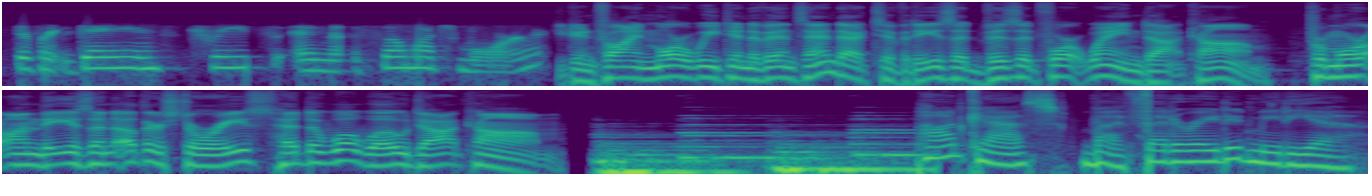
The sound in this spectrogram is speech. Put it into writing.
different games, treats, and so much more. You can find more weekend events and activities at visitfortwayne.com. For more on these and other stories, head to wowo.com. Podcasts by Federated Media.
